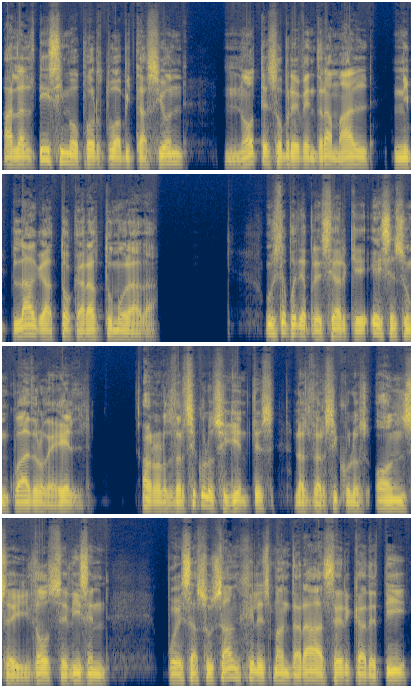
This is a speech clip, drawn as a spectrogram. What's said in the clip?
al Altísimo por tu habitación? No te sobrevendrá mal, ni plaga tocará tu morada. Usted puede apreciar que ese es un cuadro de él. Ahora los versículos siguientes, los versículos 11 y 12 dicen, Pues a sus ángeles mandará acerca de ti,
